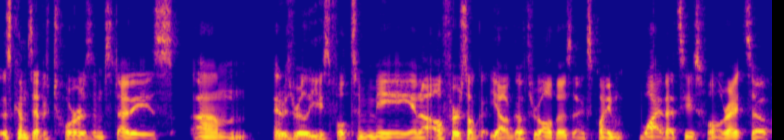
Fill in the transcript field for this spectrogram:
this comes out of tourism studies. Um, and it was really useful to me and i'll first i'll go, yeah i'll go through all those and explain why that's useful right? So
